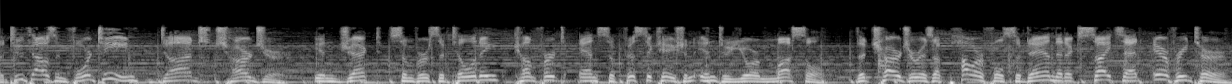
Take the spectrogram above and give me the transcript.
the 2014 Dodge Charger. Inject some versatility, comfort, and sophistication into your muscle. The Charger is a powerful sedan that excites at every turn.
